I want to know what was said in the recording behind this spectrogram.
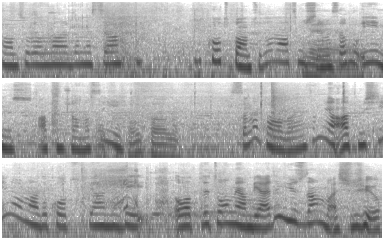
Pantolonlarda mesela bir kot pantolon 60 lira. Mesela bu iyiymiş. 60 olması iyi. Çok pahalı. Sana pahalı hayatım. Ya 60 değil normalde kot. Yani bir outlet olmayan bir yerde 100'den başlıyor.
